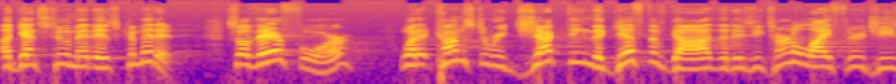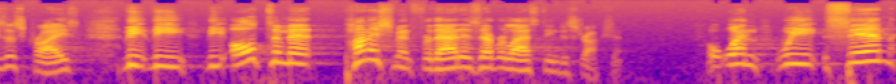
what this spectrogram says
against whom it is committed. So, therefore, when it comes to rejecting the gift of God that is eternal life through Jesus Christ, the, the, the ultimate punishment for that is everlasting destruction. When we sin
